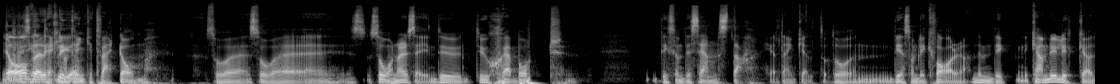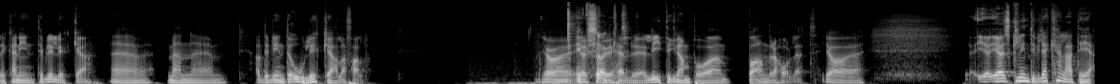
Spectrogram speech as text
Ja, verkligen. Man tänker tvärtom. Så, så, eh, så ordnar det sig. Du, du skär bort liksom det sämsta, helt enkelt. Och då, det som blir kvar, det, det kan bli lycka och det kan inte bli lycka. Eh, men ja, det blir inte olycka i alla fall. Jag, jag kör ju hellre lite grann på, på andra hållet. Jag, jag, jag, skulle inte vilja kalla att, det,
